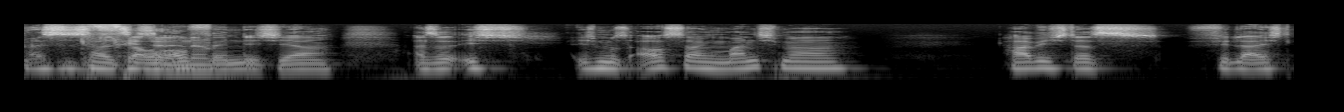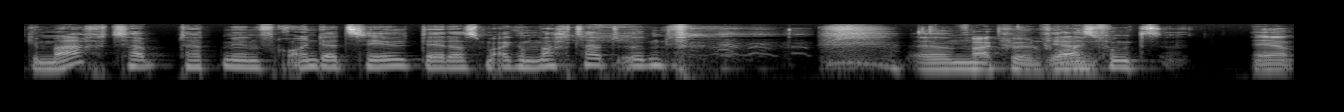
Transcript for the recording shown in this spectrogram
Es ist halt sau Gefissel, ne? aufwendig, ja. Also ich, ich muss auch sagen, manchmal habe ich das vielleicht gemacht, hab, hat mir ein Freund erzählt, der das mal gemacht hat irgendwie. ähm, Frag für einen Ja, es, Freund. funkt, ja,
